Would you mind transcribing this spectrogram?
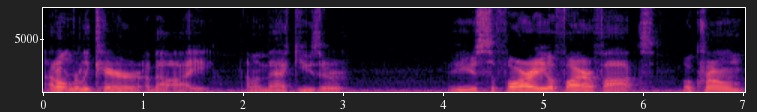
I don't really care about IE. I'm a Mac user. If you use Safari or Firefox or Chrome,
